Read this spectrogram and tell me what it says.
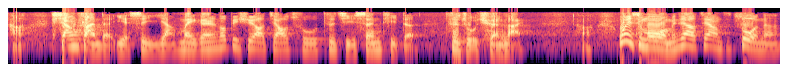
好，相反的也是一样，每个人都必须要交出自己身体的自主权来。好，为什么我们要这样子做呢？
